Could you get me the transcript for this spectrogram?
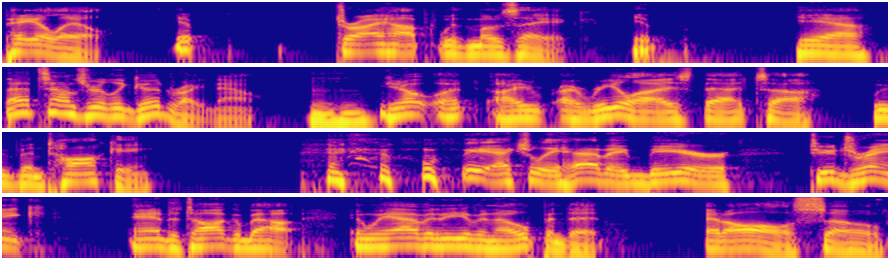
pale ale, Yep. dry hopped with mosaic. Yep. Yeah, that sounds really good right now. Mm-hmm. You know what? I, I realized that uh, we've been talking. we actually have a beer to drink and to talk about, and we haven't even opened it at all. So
